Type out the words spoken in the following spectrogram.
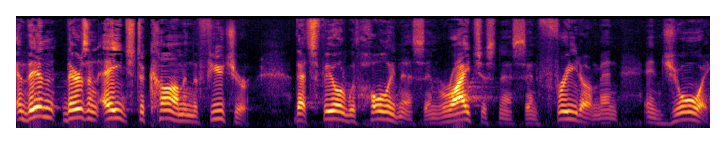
And then there's an age to come in the future that's filled with holiness and righteousness and freedom and, and joy.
